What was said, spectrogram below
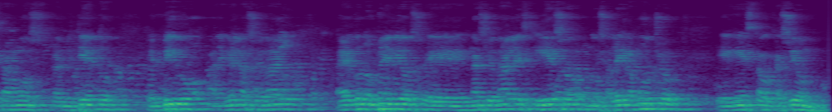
Estamos transmitiendo en vivo a nivel nacional hay algunos medios eh, nacionales y eso nos alegra mucho en esta ocasión.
